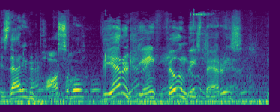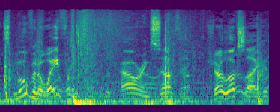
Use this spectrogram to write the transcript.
Is that even possible? The energy ain't filling these batteries. It's moving away from you. They're powering something. Sure looks like it.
